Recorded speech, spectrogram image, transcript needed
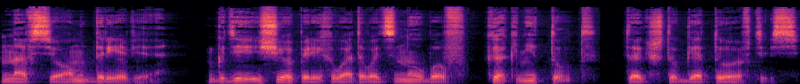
на всем древе. Где еще перехватывать нубов, как не тут? Так что готовьтесь,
